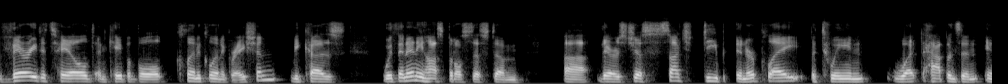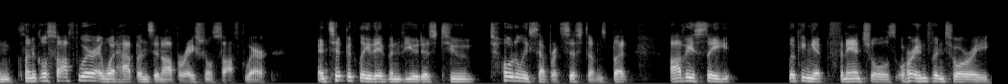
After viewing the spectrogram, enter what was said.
very detailed and capable clinical integration because within any hospital system, uh, there's just such deep interplay between what happens in, in clinical software and what happens in operational software. And typically they've been viewed as two totally separate systems. But obviously, looking at financials or inventory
